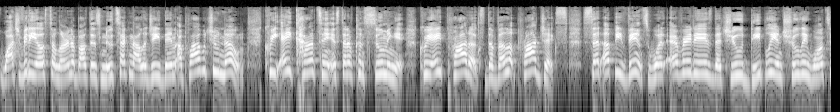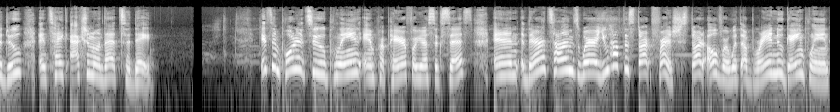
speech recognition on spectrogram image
Watch videos to learn about this new technology, then apply what you know. Create content instead of consuming it. Create products, develop projects, set up events, whatever it is that you deeply and truly want to do, and take action on that today. It's important to plan and prepare for your success. And there are times where you have to start fresh, start over with a brand new game plan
